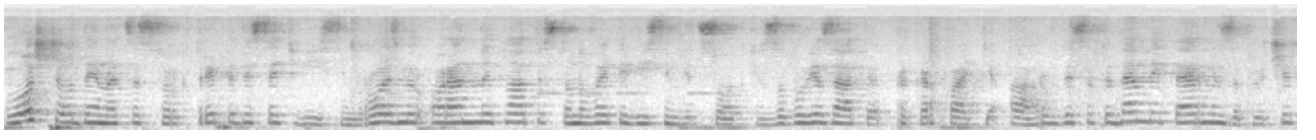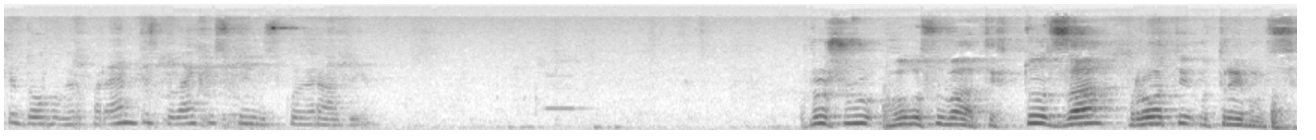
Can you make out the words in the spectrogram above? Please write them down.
Площа 114358. Розмір орендної плати становити 8%. Зобов'язати Прикарпаття Агро в 10-денний термін заключити договір оренди з Болехівською міською радою. Прошу голосувати. Хто за, проти, утримався.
